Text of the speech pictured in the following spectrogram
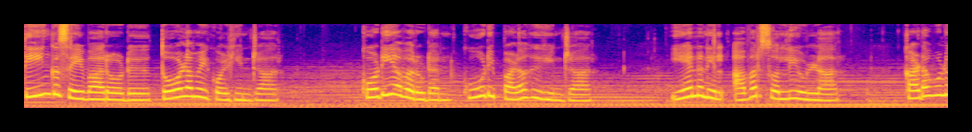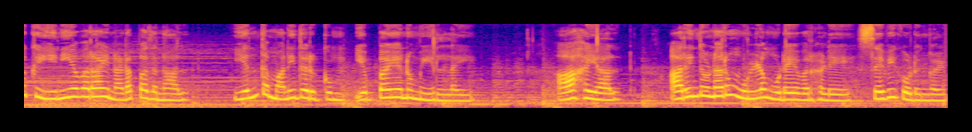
தீங்கு செய்வாரோடு தோழமை கொள்கின்றார். கொடியவருடன் கூடி பழகுகின்றார். ஏனெனில் அவர் சொல்லியுள்ளார் கடவுளுக்கு இனியவராய் நடப்பதனால் எந்த மனிதருக்கும் எப்பயனும் இல்லை. ஆகையால் அறிந்துணரும் உள்ளம் உடையவர்களே செவி கொடுங்கள்.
